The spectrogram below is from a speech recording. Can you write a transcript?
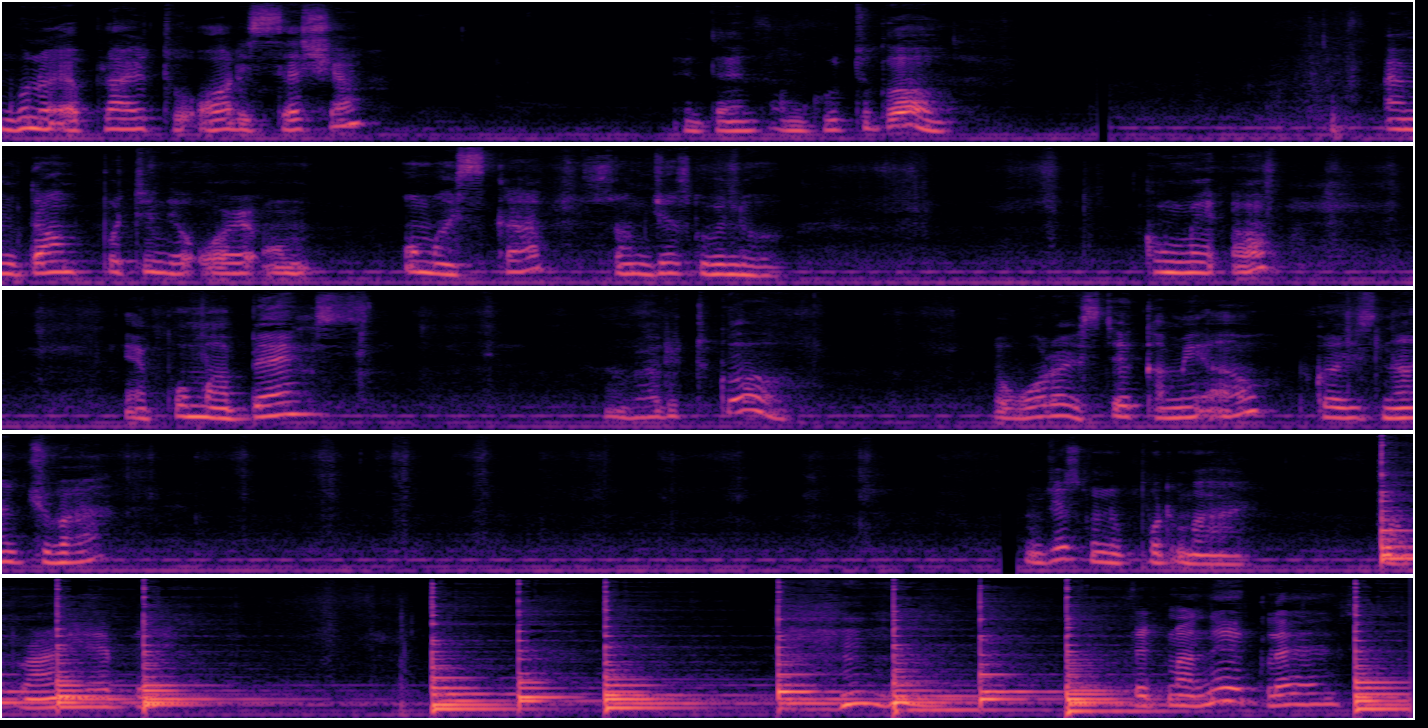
I'm going to apply it to all the section and then I'm good to go. I'm done putting the oil on on my scalp. So i'm just going to comb it up and put my bangs. I'm ready to go. The water is still coming out because it's not dry. I'm just going to put my brown hair back. Fit my necklace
